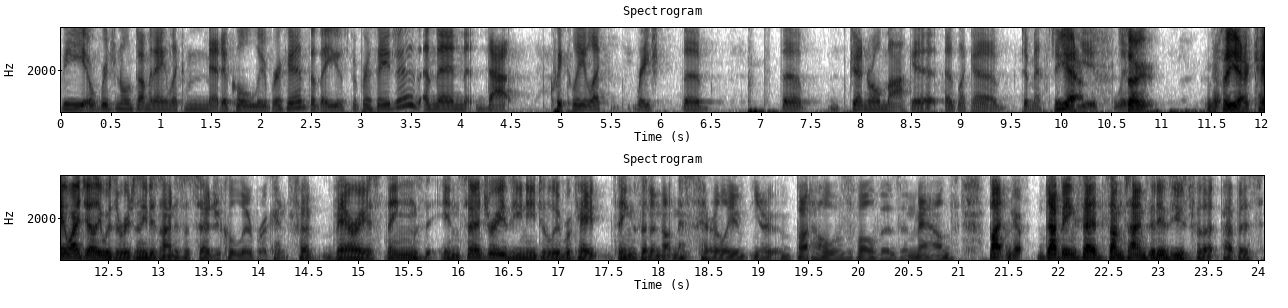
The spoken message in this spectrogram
the original dominating like medical lubricant that they used for procedures, and then that quickly like reached the the general market as like a domestic yeah. use. So Yeah. so yeah, KY jelly was originally designed as a surgical lubricant for various things in surgeries. You need to lubricate things that are not necessarily you know buttholes, vulvas, and mouths. But Yep. that being said, sometimes it is used for that purpose.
